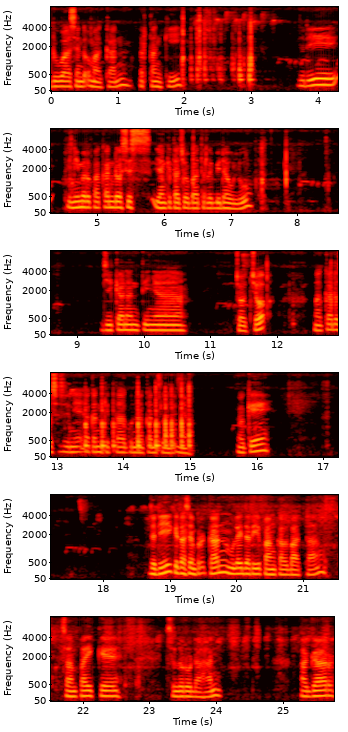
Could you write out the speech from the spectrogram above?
2 sendok makan per tangki. Jadi ini merupakan dosis yang kita coba terlebih dahulu. Jika nantinya cocok maka dosis ini akan kita gunakan selanjutnya Oke. Jadi kita semprotkan mulai dari pangkal batang sampai ke seluruh dahan agar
